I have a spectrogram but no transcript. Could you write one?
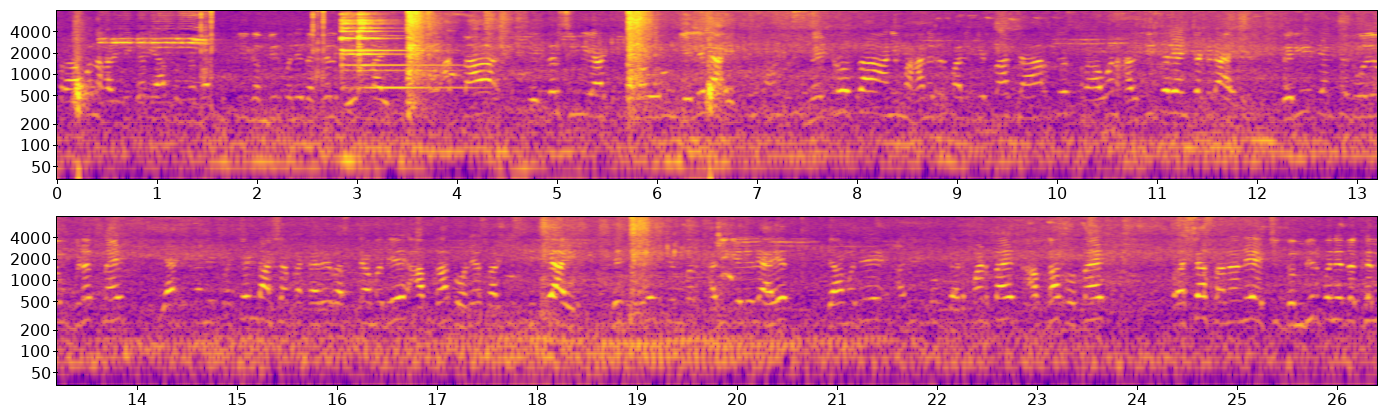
श्रावण हर्डीकर या संदर्भात कुठली गंभीरपणे दखल घेत नाही आता शेखर सिंग या ठिकाणावरून गेलेले आहेत. मेट्रोचा आणि महानगरपालिकेचा चार्ज श्रावण हर्डीकर यांच्याकडे आहे. तरी त्यांचे डोळे उघडत नाहीत. या ठिकाणी प्रचंड अशा प्रकारे रस्त्यामध्ये अपघात होण्यासारखी स्थिती आहे. हे सगळे चेंबर खाली गेलेले आहेत. त्यामध्ये अनेक लोक धडपडत आहेत अपघात होत आहेत. प्रशासनाने याची गंभीरपणे दखल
